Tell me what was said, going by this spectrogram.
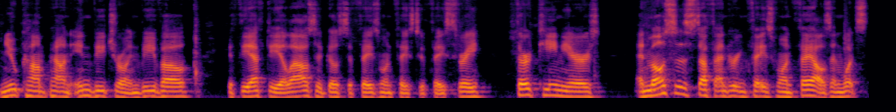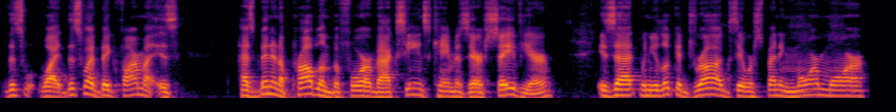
new compound in vitro, in vivo. If the FDA allows it, goes to phase one, phase two, phase three, 13 years. And most of the stuff entering phase one fails. And what's this why this why big pharma is has been in a problem before vaccines came as their savior is that when you look at drugs, they were spending more and more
